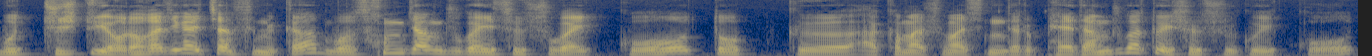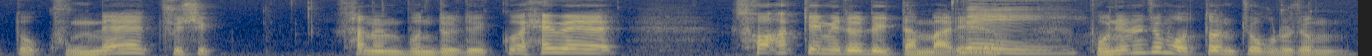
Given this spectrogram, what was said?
뭐 주식도 여러 가지가 있지 않습니까? 뭐 성장주가 있을 수가 있고 또 그 아까 말씀하신 대로 배당주가 또 있을 수가 있고 또 국내 주식 사는 분들도 있고 해외 서학개미들도 있단 말이에요. 네. 본인은 좀 어떤 쪽으로 좀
